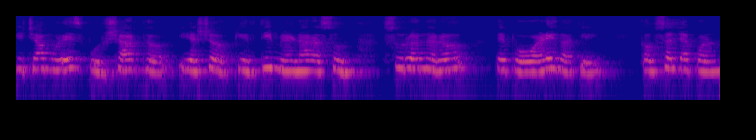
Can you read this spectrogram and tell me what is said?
हिच्यामुळेच पुरुषार्थ यश कीर्ती मिळणार असून सुर नर ते पोवाडे गातील. कौसल्य पण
